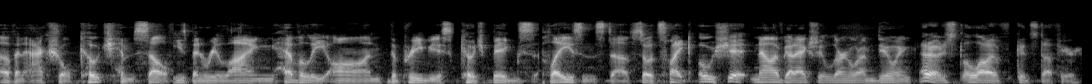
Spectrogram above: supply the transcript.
of an actual coach himself. He's been relying heavily on the previous Coach Biggs plays and stuff. So it's like, oh shit, now I've got to actually learn what I'm doing. I don't know, just a lot of good stuff here.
